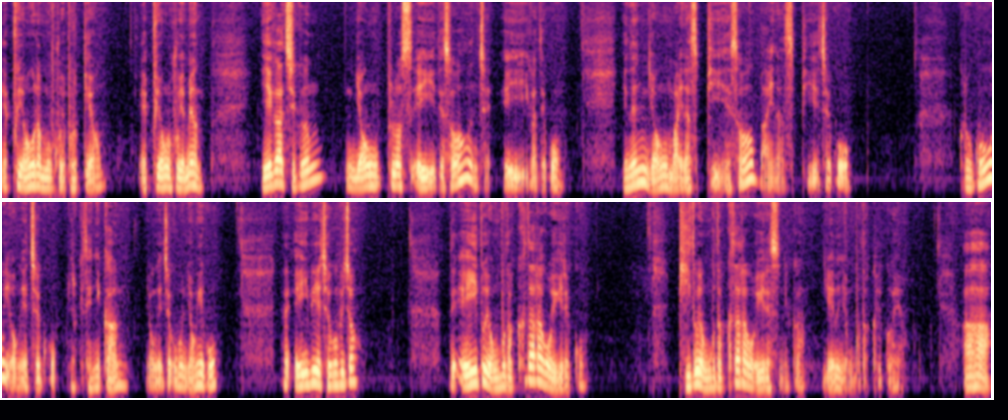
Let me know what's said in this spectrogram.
f0을 한번 구해볼게요. f0을 구하면 얘가 지금 0 플러스 a 돼서 이제 a가 되고 얘는 0 마이너스 b에서 마이너스 b의 제곱 그리고 0의 제곱 이렇게 되니까 0의 제곱은 0이고 ab의 제곱이죠. 근데 a도 0보다 크다라고 얘기를 했고 b도 0보다 크다라고 얘기를 했으니까 얘는 0보다 클 거예요. 아하,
